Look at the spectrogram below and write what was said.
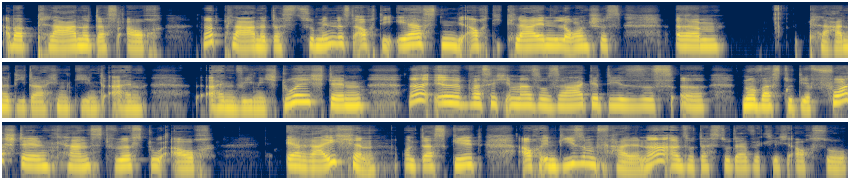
aber plane das auch, ne, plane das zumindest auch die ersten, auch die kleinen Launches ähm, plane die dahingehend ein, ein wenig durch, denn ne, äh, was ich immer so sage, dieses äh, nur was du dir vorstellen kannst, wirst du auch erreichen. Und das gilt auch in diesem Fall, ne? Also, dass du da wirklich auch so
